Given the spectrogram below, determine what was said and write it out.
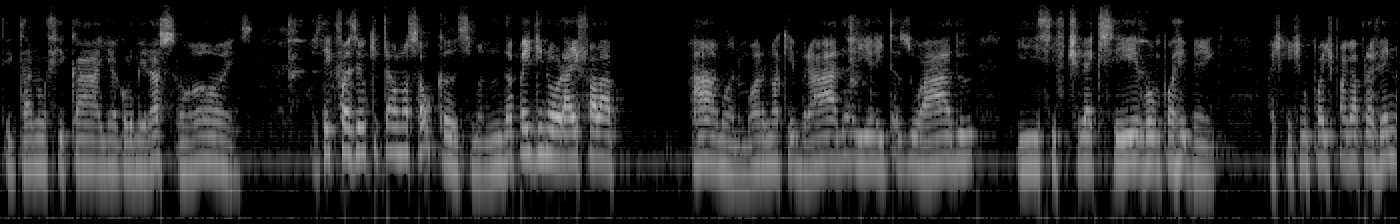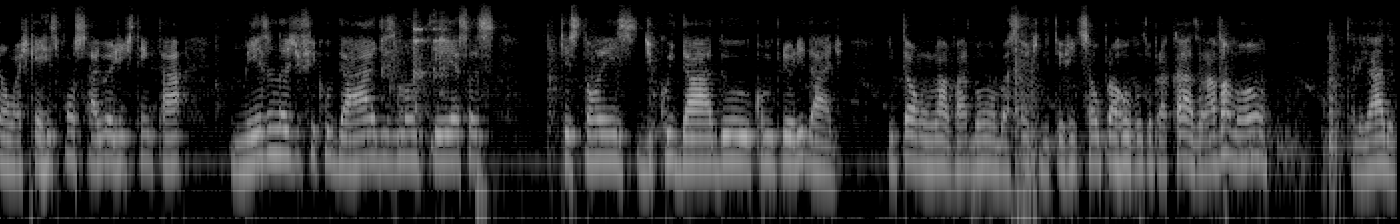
tentar não ficar em aglomerações. Tem que fazer o que tá ao nosso alcance, mano. Não dá pra ignorar e falar, ah, mano, moro numa quebrada e aí tá zoado. E se tiver que ser, vamos pro arrebento. Acho que a gente não pode pagar para ver, não. Acho que é responsável a gente tentar, mesmo nas dificuldades, manter essas questões de cuidado como prioridade. Então, lavar a mão bastante, detergente, saiu pra rua, voltou pra casa, lava a mão, tá ligado?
